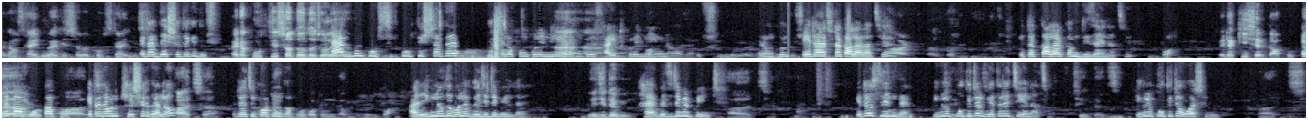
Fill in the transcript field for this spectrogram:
একদম সাইড ব্যাগ হিসাবে খুব স্টাইলিশ এটা থেকে দুশো। এটা কুর্তির সাথেও তো চলে একদম কুর্তি কুর্তির সাথে এরকম করে নিয়ে হ্যাঁ, এরকম করে হ্যাঁ, সাইড করে বাহ, নিয়েও নেওয়া যায় খুব সুন্দর এরকম এটা একটা কালার আছে। আর তারপর? এটা কালার কাম ডিজাইন আছে। বাহ এটা কিসের কাপড় এটা কাপড় কাপড়। এটা যেমন খেসের গেল আচ্ছা। এটা হচ্ছে কটন কাপড়। কটন কাপড় বাহ। আর এগুলোকে বলে ভেজিটেবল ডাই ভেজিটেবল হ্যাঁ ভেজিটেবল প্রিন্ট আচ্ছা। এটাও ব্যাগ এগুলো প্রতিটার ভেতরে চেন আছে। ঠিক আছে। এগুলো প্রতিটা ওয়াশেবল আচ্ছা।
